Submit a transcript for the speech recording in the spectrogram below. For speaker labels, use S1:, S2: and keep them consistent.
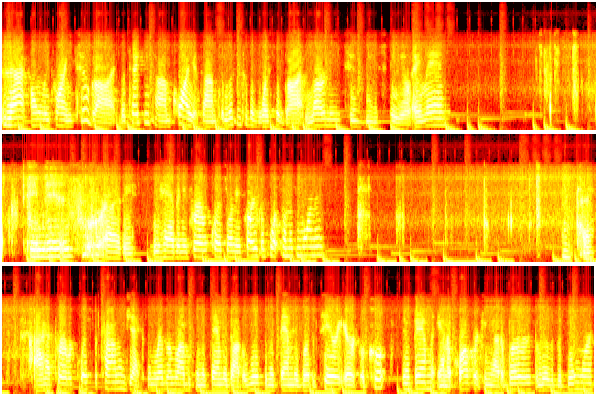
S1: Not only praying to God, but taking time, quiet time, to listen to the voice of God, learning to be still. Amen.
S2: Amen.
S1: Alrighty. We have any prayer requests or any prayer reports on this morning? Okay. I have prayer requests for Colin Jackson, Reverend Robinson and family, Dr. Wilson and family, Brother Terry, Erica Cook and family, Anna Crawford, Kenyatta Burrs, Elizabeth Dorn,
